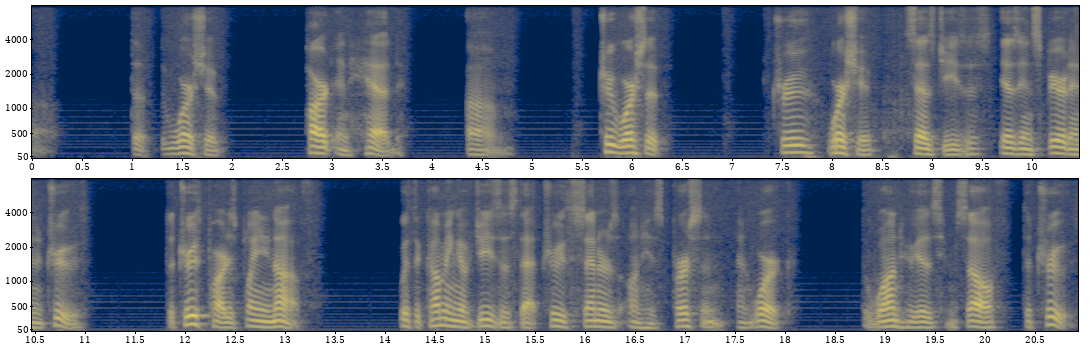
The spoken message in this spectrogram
uh, the, the worship, heart and head. Um, true worship, true worship, says Jesus, is in spirit and in truth. The truth part is plain enough. With the coming of Jesus, that truth centers on his person and work, the one who is himself the truth.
